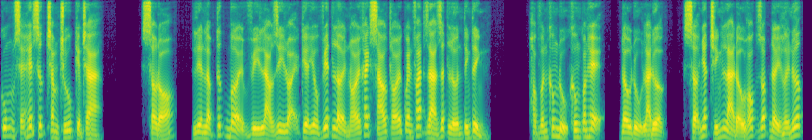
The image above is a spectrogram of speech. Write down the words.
cũng sẽ hết sức chăm chú kiểm tra. Sau đó, liền lập tức bởi vì lão di loại kia yêu viết lời nói khách sáo thói quen phát ra rất lớn tính tình. Học vấn không đủ không quan hệ, đầu đủ là được sợ nhất chính là đầu góc rót đầy hơi nước,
